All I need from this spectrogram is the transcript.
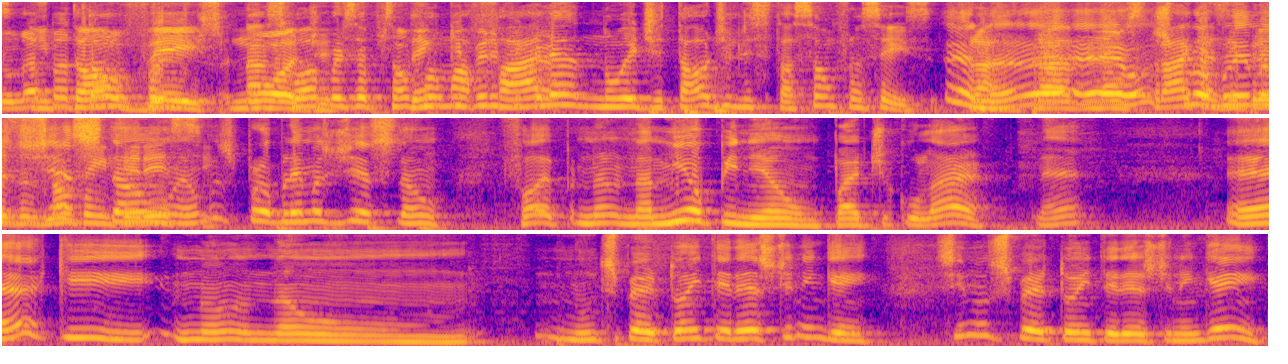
não dá para então, talvez, foi- na pode. sua percepção, foi que uma verificar. falha no edital de licitação, francês? É, pra, né, pra é, é os mostrar que as empresas não têm gestão, interesse? é os problemas de gestão. Na, na minha opinião particular, né, é que não, não, não despertou interesse de ninguém. Se não despertou interesse de ninguém,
